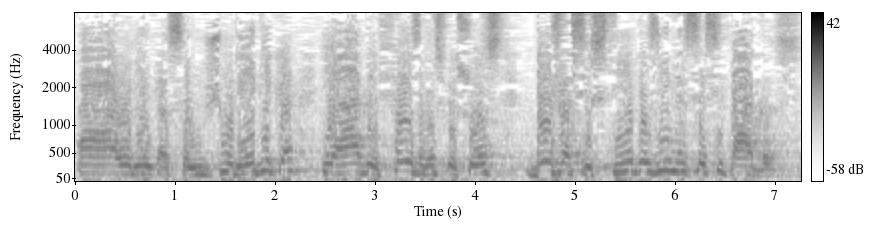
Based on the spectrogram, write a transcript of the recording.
à orientação jurídica e à defesa das pessoas desassistidas e necessitadas.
